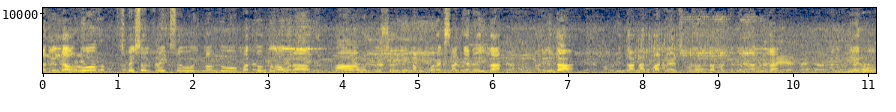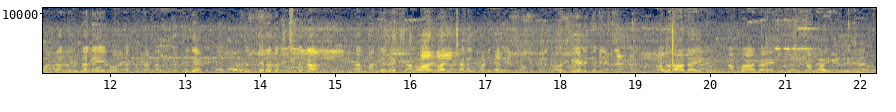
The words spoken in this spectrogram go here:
ಅದರಿಂದ ಅವರು ಸ್ಪೆಷಲ್ ಫ್ಲೈಟ್ಸು ಇನ್ನೊಂದು ಮತ್ತೊಂದು ಅವರ ಆ ಒಂದು ಶೈಲಿ ನಮಗೆ ಬರೋಕ್ಕೆ ಸಾಧ್ಯವೇ ಇಲ್ಲ. ಅದರಿಂದ ಅವರಿಂದ ನಾನು ಪಾಠ ಹೇಳ್ಸ್ಕೊಳ್ಳುವಂಥ ಮಟ್ಟದಲ್ಲಿ ನಾನಿಲ್ಲ ನನಗೇನು ನನ್ನ ಹಿನ್ನೆಲೆ ಏನು ಅಂತಕ್ಕಂಥ ನನಗೆ ಗೊತ್ತಿದೆ. ಇದು ತೆರೆದ ಪುಸ್ತಕ. ನಾನು ಮೊನ್ನೆನೇ ಹಲವಾರು ಬಾರಿ ಚಾಲೆಂಜ್ ಮಾಡಿದ್ದೀನಿ. ಅವ್ರಿಗೆ ಹೇಳಿದ್ದೀನಿ. ಅವರ ಆದಾಯಗಳು ನಮ್ಮ ಆದಾಯಗಳು ನಮ್ಮ ಇತಿಮಿತಿಗಳು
